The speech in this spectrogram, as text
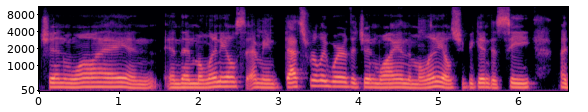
Gen Y and and then millennials. I mean, that's really where the Gen Y and the millennials you begin to see a,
